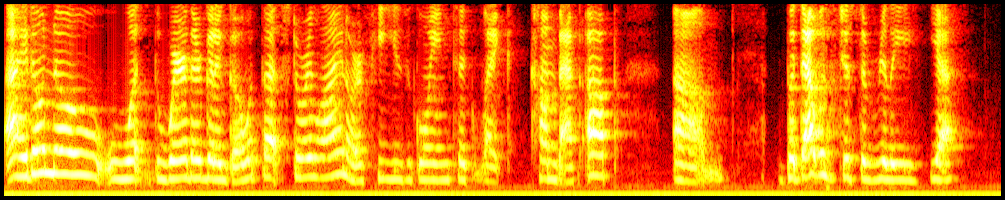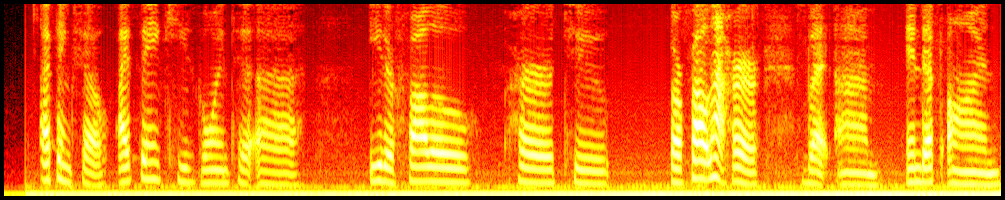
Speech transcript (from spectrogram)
I don't know what where they're gonna go with that storyline, or if he's going to like come back up. Um, but that was just a really yeah. I think so. I think he's going to uh, either follow her to, or follow not her, but um, end up on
